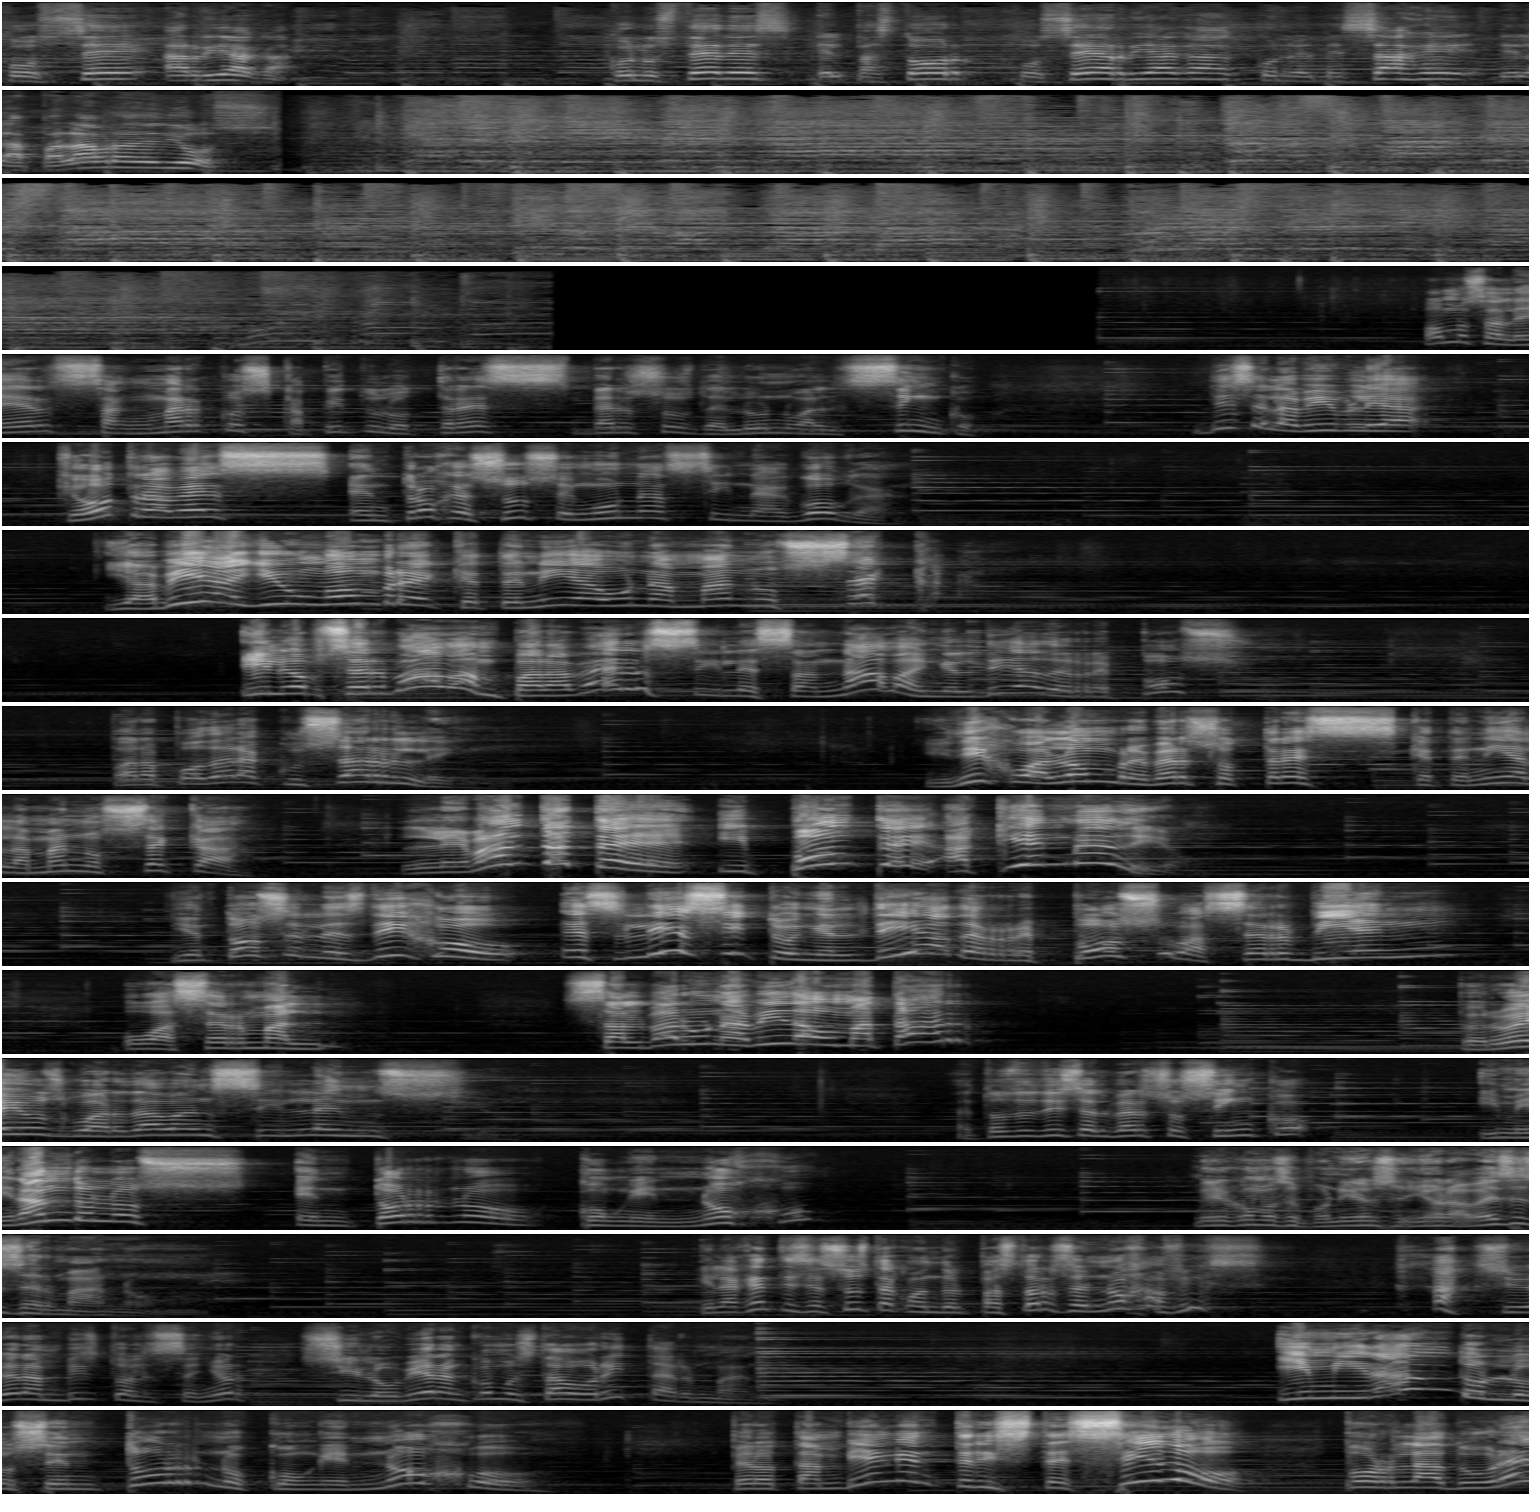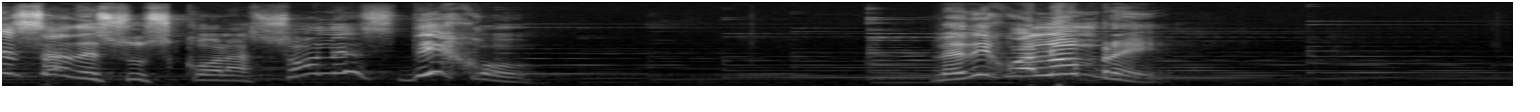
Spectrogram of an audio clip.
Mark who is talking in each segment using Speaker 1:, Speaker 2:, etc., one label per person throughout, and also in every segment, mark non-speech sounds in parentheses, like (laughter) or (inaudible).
Speaker 1: José Arriaga. Con ustedes, el pastor José Arriaga con el mensaje de la palabra de Dios.
Speaker 2: Vamos a leer San Marcos capítulo 3 versos del 1 al 5. Dice la Biblia que otra vez entró Jesús en una sinagoga. Y había allí un hombre que tenía una mano seca. Y le observaban para ver si le sanaba en el día de reposo, para poder acusarle. Y dijo al hombre, verso 3, que tenía la mano seca, levántate y ponte aquí en medio. Y entonces les dijo, ¿es lícito en el día de reposo hacer bien o hacer mal? ¿Salvar una vida o matar? Pero ellos guardaban silencio. Entonces dice el verso 5, y mirándolos en torno con enojo, mire cómo se ponía el Señor a veces, hermano. Y la gente se asusta cuando el pastor se enoja, fíjese. Si hubieran visto al Señor, si lo vieran cómo está ahorita, hermano. Y mirándolos en torno con enojo, pero también entristecido por la dureza de sus corazones, dijo, le dijo al hombre,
